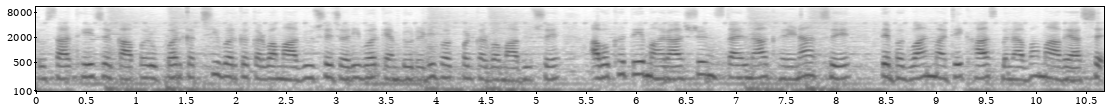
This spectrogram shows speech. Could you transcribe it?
તો સાથે જ કાપડ ઉપર કચ્છી વર્ક કરવામાં આવ્યું છે. જરી વર્ક, એમ્બ્રોઇડરી વર્ક પણ કરવામાં આવ્યું છે. આ વખતે મહારાષ્ટ્રીયન સ્ટાઇલના ઘરેણા છે તે ભગવાન માટે ખાસ બનાવવામાં આવ્યા છે.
